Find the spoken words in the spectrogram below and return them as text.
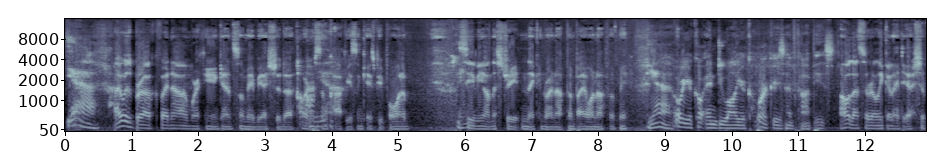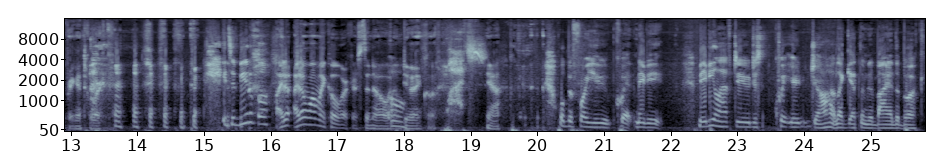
Yeah. I was broke, but now I'm working again, so maybe I should uh, order some yeah. copies in case people want to see me on the street and they can run up and buy one off of me. Yeah. Or your co- and do all your coworkers have copies? Oh, that's a really good idea. I should bring it to work. It's a beautiful. I don't. I don't want my coworkers to know what Oh. I'm doing. What? Yeah. Well, before you quit, maybe maybe you'll have to just quit your job, like get them to buy the book,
